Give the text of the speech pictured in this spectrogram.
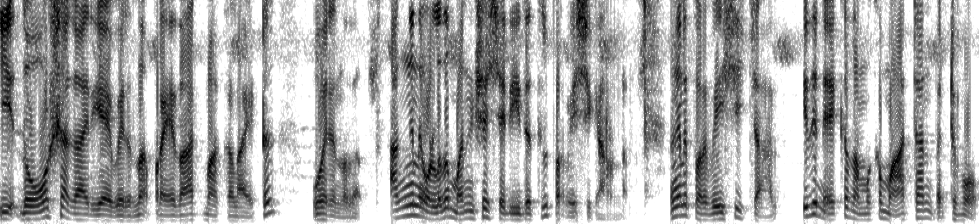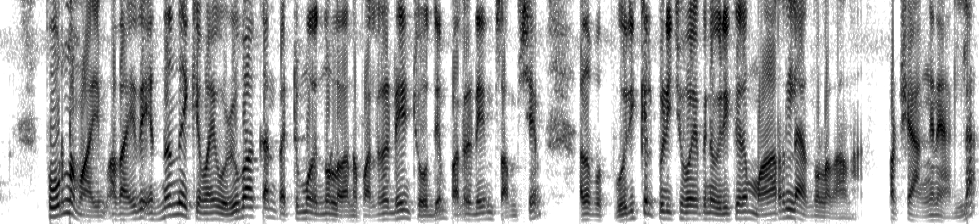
ഈ ദോഷകാരിയായി വരുന്ന പ്രേതാത്മാക്കളായിട്ട് വരുന്നത്. അങ്ങനെയുള്ളത് മനുഷ്യ ശരീരത്തിൽ പ്രവേശിക്കാറുണ്ട്. അങ്ങനെ പ്രവേശിച്ചാൽ ഇതിനെയൊക്കെ നമുക്ക് മാറ്റാൻ പറ്റുമോ? പൂർണമായും അതായത് എന്നേക്കുമായി ഒഴിവാക്കാൻ പറ്റുമോ എന്നുള്ളതാണ് പലരുടെയും ചോദ്യം പലരുടെയും സംശയം. അത് ഒരിക്കൽ പിടിച്ചുപോയ പിന്നെ ഒരിക്കലും മാറില്ല എന്നുള്ളതാണ്. പക്ഷെ അങ്ങനെ അല്ല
